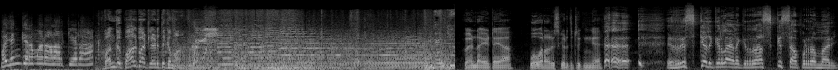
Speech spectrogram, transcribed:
பயங்கரமான ஆளா இருக்கேடா. வந்து பால் பாட்டில் எடுத்துக்கமா வேண்டாம் ஏட்டையா ஓவரா ரிஸ்க் எடுத்துட்டு இருக்கீங்க. ரிஸ்க் எடுக்கிறலாம் எனக்கு ரஸ்க் சாப்பிடுற மாதிரி.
